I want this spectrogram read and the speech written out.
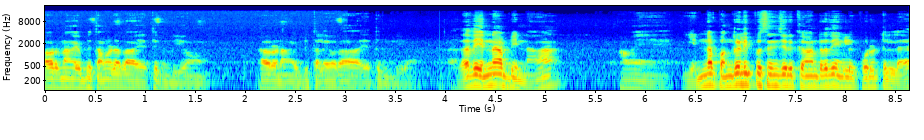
அவரை நாங்கள் எப்படி தமிழராக ஏற்றுக்க முடியும்? அவரை நாங்கள் எப்படி தலைவராக ஏற்றுக்க முடியும்? அதாவது என்ன அப்படின்னா அவன் என்ன பங்களிப்பு செஞ்சுருக்கான்றது எங்களுக்கு பொருட்டு இல்லை.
